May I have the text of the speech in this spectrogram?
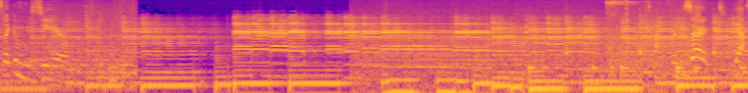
It's like a museum. Time for dessert. Yes.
